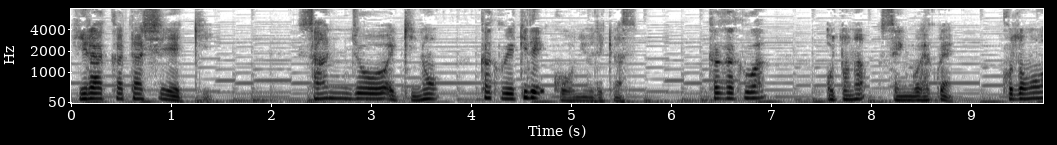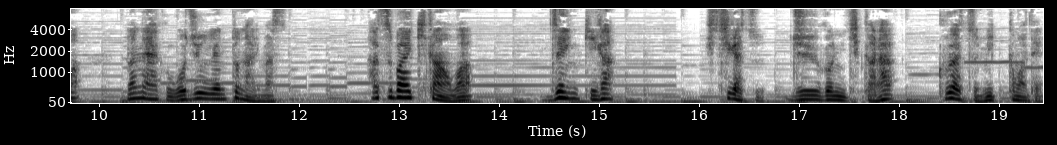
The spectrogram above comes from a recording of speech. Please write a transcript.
平方市駅、三条駅の各駅で購入できます。価格は大人1500円、子供は750円となります。発売期間は前期が7月15日から9月3日まで、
